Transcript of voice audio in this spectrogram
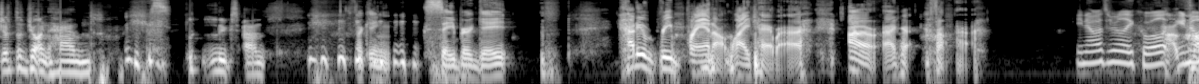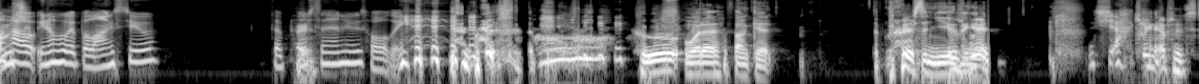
just a giant hand, Luke's hand. Fucking Saber Gate. How do you rebrand a lightsaber? Oh, I got- you know what's really cool? How you know comes- how you know who it belongs to? The person who's holding it. Who would have thunk it? The person using it. Shocker. between episodes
